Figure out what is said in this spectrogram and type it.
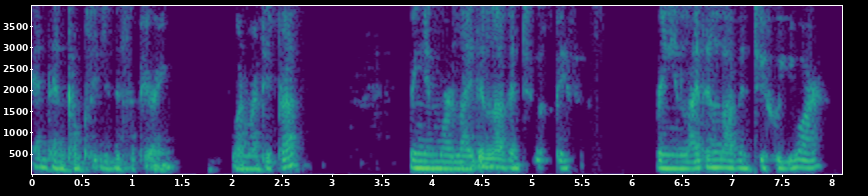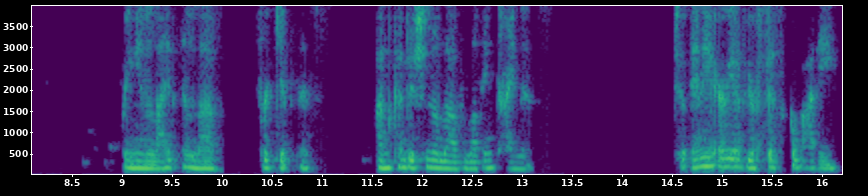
and then completely disappearing. One more deep breath. Bring in more light and love into the spaces. Bring in light and love into who you are. Bring in light and love, forgiveness, unconditional love, loving kindness to any area of your physical body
